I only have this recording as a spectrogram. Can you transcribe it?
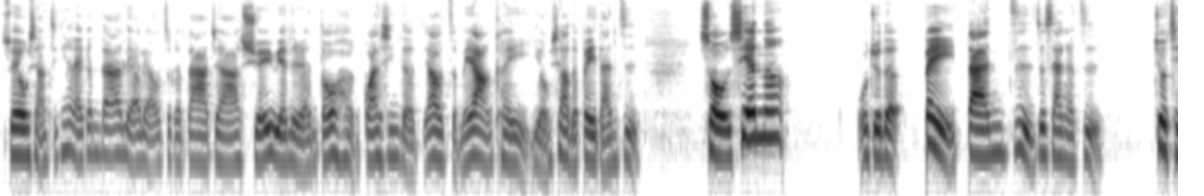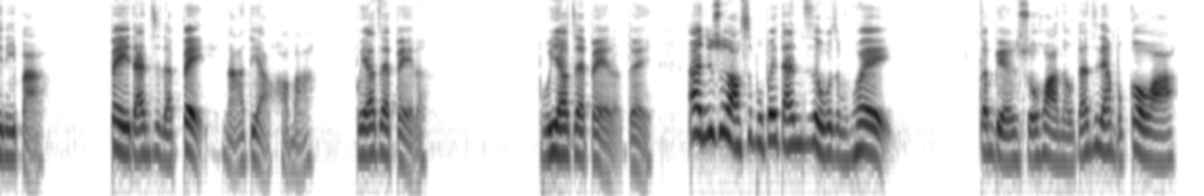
所以我想今天来跟大家聊聊这个大家学语言的人都很关心的，要怎么样可以有效的背单字。首先呢，我觉得背单字这三个字，就请你把背单字的背拿掉好吗？不要再背了，不要再背了。对，啊，你就说老师不背单字，我怎么会跟别人说话呢？我单字量不够啊。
